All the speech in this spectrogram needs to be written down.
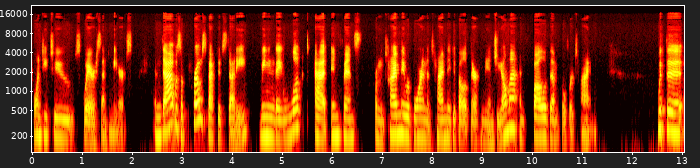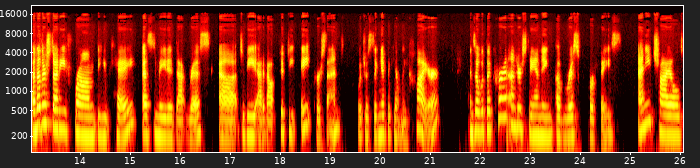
22 square centimeters. And that was a prospective study, meaning they looked at infants from the time they were born and the time they developed their hemangioma and followed them over time. With the another study from the UK estimated that risk uh, to be at about 58%, which was significantly higher. And so, with the current understanding of risk for PHACE, any child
